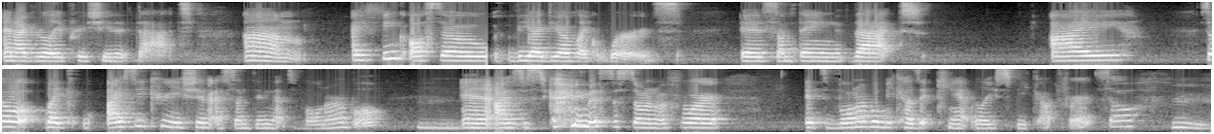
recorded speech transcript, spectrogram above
and I've really appreciated that. Um, I think also the idea of like words is something that I so like I see creation as something that's vulnerable, Mm. and I was describing this to someone before. It's vulnerable because it can't really speak up for itself, Hmm.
